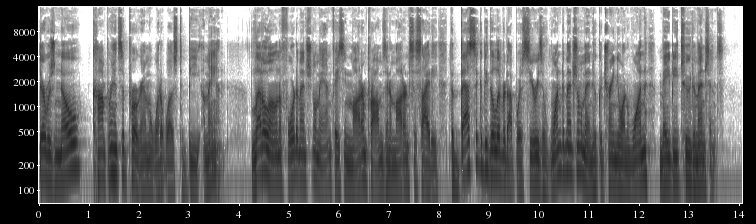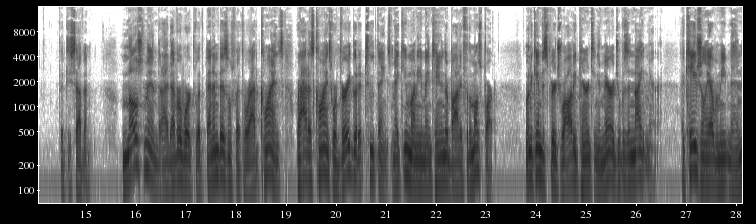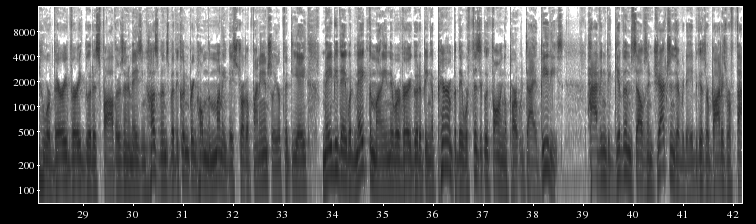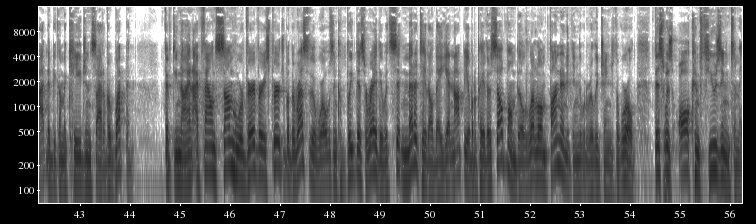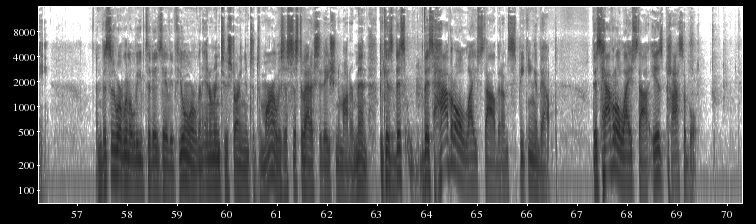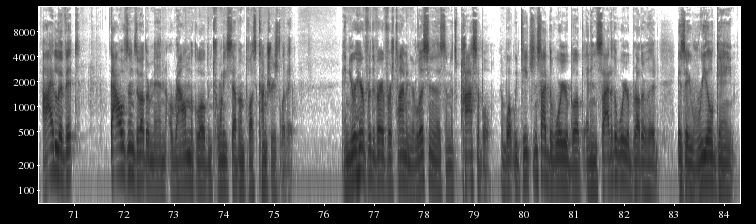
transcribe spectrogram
There was no comprehensive program of what it was to be a man, let alone a four dimensional man facing modern problems in a modern society. The best that could be delivered up was a series of one dimensional men who could train you on one, maybe two dimensions. 57. Most men that I'd ever worked with, been in business with, or had clients, or had as clients were very good at two things making money and maintaining their body for the most part. When it came to spirituality, parenting, and marriage, it was a nightmare. Occasionally, I would meet men who were very, very good as fathers and amazing husbands, but they couldn't bring home the money. They struggled financially. Or 58, maybe they would make the money and they were very good at being a parent, but they were physically falling apart with diabetes, having to give themselves injections every day because their bodies were fat and had become a cage inside of a weapon. 59, I found some who were very, very spiritual, but the rest of the world was in complete disarray. They would sit and meditate all day, yet not be able to pay their cell phone bills, let alone fund anything that would really change the world. This was all confusing to me. and this is where we're going to leave today's daily fuel and where we're going to enter into starting into tomorrow is a systematic sedation of modern men because this this have it all lifestyle that i'm speaking about this have it all lifestyle is possible i live it thousands of other men around the globe in 27 plus countries live it. And you're here for the very first time and you're listening to this and it's possible. And what we teach inside the warrior book and inside of the warrior brotherhood is a real game.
